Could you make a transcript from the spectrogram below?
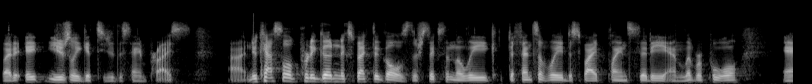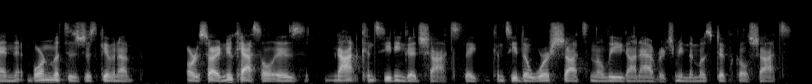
but it, it usually gets you to the same price. Uh, Newcastle pretty good in expected goals. They're sixth in the league defensively, despite playing City and Liverpool. And Bournemouth has just given up, or sorry, Newcastle is not conceding good shots. They concede the worst shots in the league on average. I mean, the most difficult shots.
